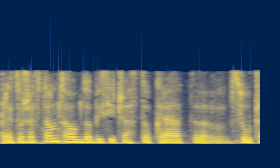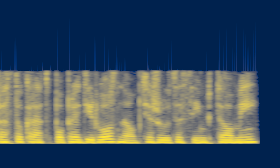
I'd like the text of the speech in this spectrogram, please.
Pretože v tomto období si častokrát, e, sú častokrát v popredí rôzne obťažujúce symptómy,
